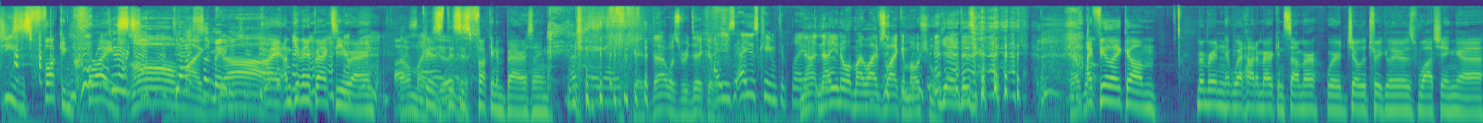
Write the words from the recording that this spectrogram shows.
Jesus fucking Christ. Oh my decimated you, god. All right, I'm giving it back to you, Aaron, Oh my because this is fucking embarrassing. Okay, guys. Okay, that was I ridiculous. just I just came to play. Now, to now you know what my life's like emotionally. Yeah, this, Yeah, I feel like um, remember in Wet Hot American Summer where Joe Latriglio is watching uh,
